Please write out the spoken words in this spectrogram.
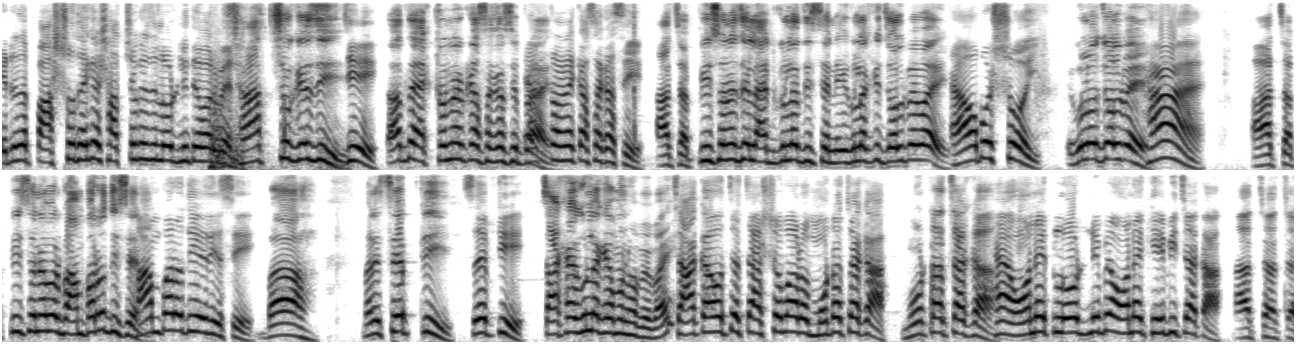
এটাতে পাঁচশো থেকে সাতশো কেজি লোড নিতে পারবেন। সাতশো কেজি? জি। তাতে এক টনের কাছাকাছি প্রায়। এক টনের কাছাকাছি। আচ্ছা পিছনে যে লাইটগুলো দিচ্ছেন এগুলা কি জ্বলবে ভাই? হ্যাঁ অবশ্যই। এগুলো জ্বলবে? হ্যাঁ। আচ্ছা পিছনে আবার বাম্পারও দিছেন? বাম্পারও দিয়ে দিয়েছে। বাহ। মানে সেফটি সেফটি চাকাগুলো কেমন হবে ভাই? চাকা হচ্ছে চারশো বারো মোটা চাকা। মোটা চাকা? হ্যাঁ অনেক লোড নিবে অনেক হেভি চাকা। আচ্ছা আচ্ছা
